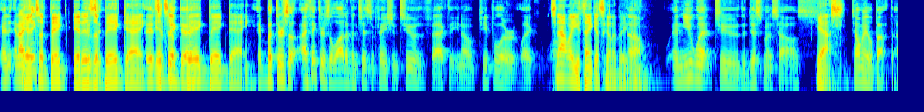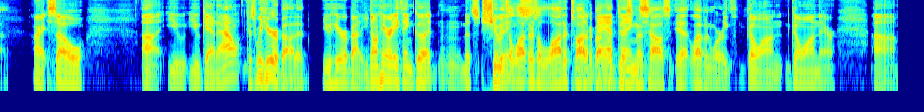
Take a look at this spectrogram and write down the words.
and and I it's think, a big. It is a a- big day. it's a big day. big big day. but there's a I think there's a lot of anticipation too of the fact that you know people are like, It's not what you think it's going to be, no. though. And you went to the Dismas house. Yes. Tell me about that All right. So, uh, you you get out. because we hear about it. You hear about it. You don't hear anything good. Mm-mm. That's shooting. it's a lot. There's a lot of talk of about the Dismas house at Leavenworth. go on go on there. Um,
